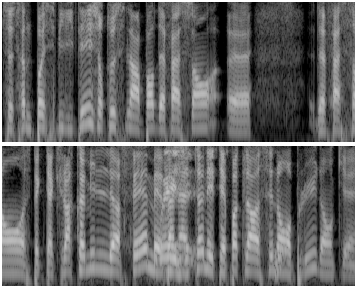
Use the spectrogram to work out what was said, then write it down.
ce serait une possibilité, surtout s'il l'emporte de façon, euh, de façon spectaculaire, comme il l'a fait, mais ouais, n'était pas classé non plus. Donc. Euh.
